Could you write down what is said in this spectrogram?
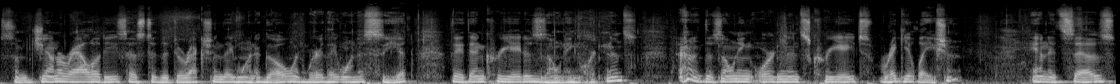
some generalities as to the direction they want to go and where they want to see it. They then create a zoning ordinance. the zoning ordinance creates regulation. And it says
